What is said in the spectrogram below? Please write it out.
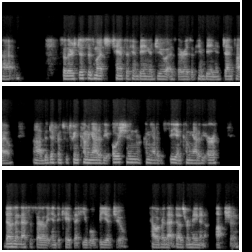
Uh, so there's just as much chance of him being a Jew as there is of him being a Gentile. Uh, the difference between coming out of the ocean or coming out of the sea and coming out of the earth doesn't necessarily indicate that he will be a Jew. However, that does remain an option.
